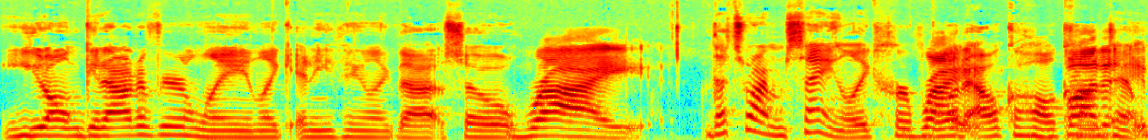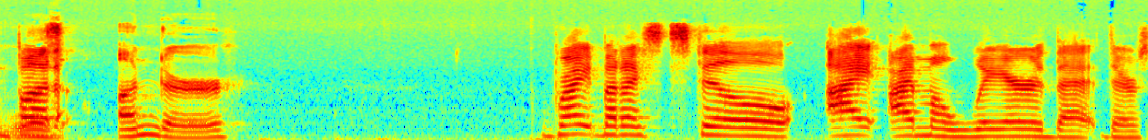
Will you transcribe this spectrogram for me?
you don't get out of your lane like anything like that. So Right. that's what I'm saying. Like her blood Right. alcohol But- content but- was under. Right, but I still I I'm aware that there's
